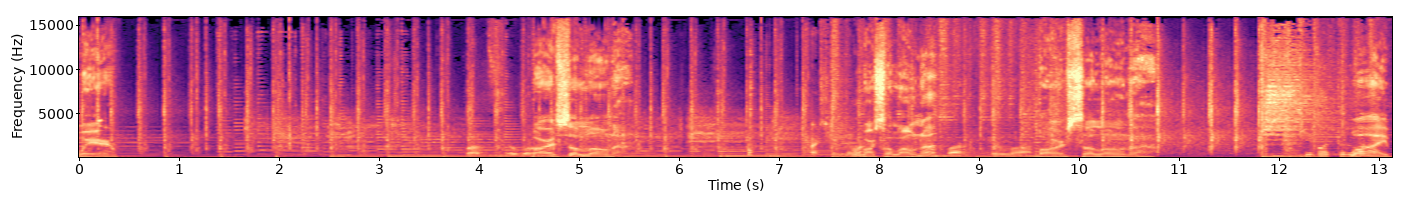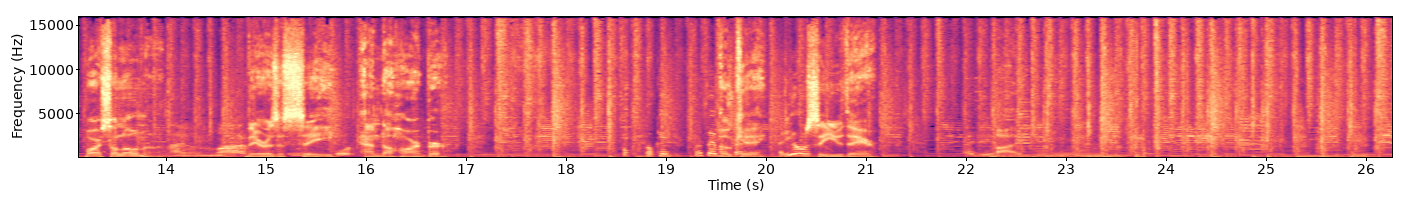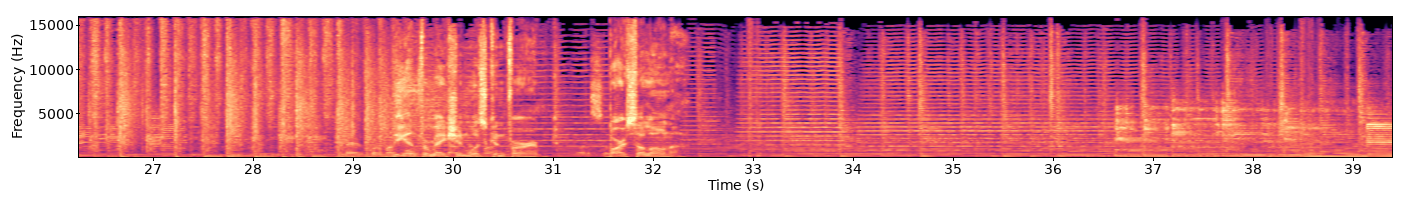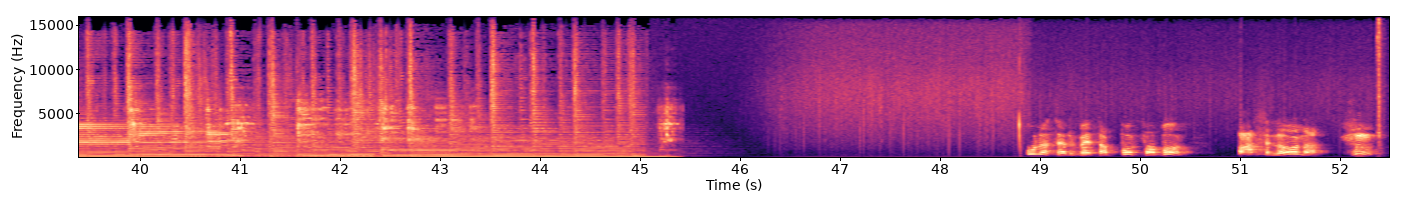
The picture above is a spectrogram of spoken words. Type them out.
Where? Barcelona. Barcelona. Barcelona. Barcelona. Barcelona. Barcelona. Barcelona. Why Barcelona? There is a sea and a harbor. Okay. Okay. See you there. Bye. The information was confirmed. Barcelona. Una cerveza, por favor. Barcelona.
